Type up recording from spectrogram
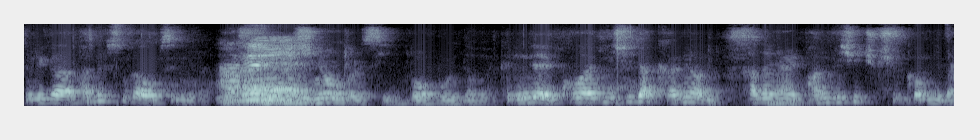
우리가 받을 수가 없습니다. Но если мы 아멘. начнем просить, Бог будет давать. 그런데 구하기 시작하면 하나님이 반드시 주실 겁니다.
